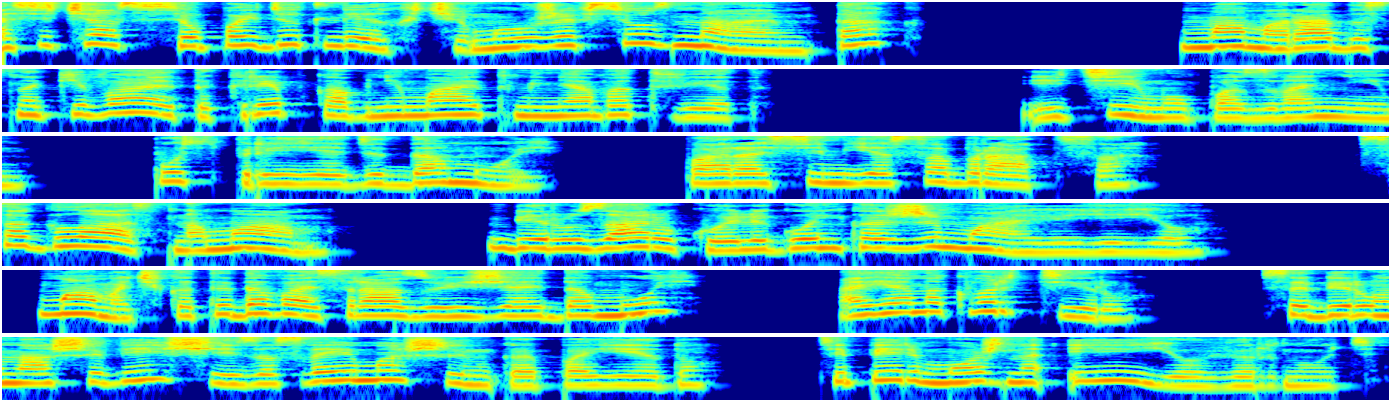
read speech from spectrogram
А сейчас все пойдет легче, мы уже все знаем, так? Мама радостно кивает и крепко обнимает меня в ответ. И Тиму позвоним, пусть приедет домой. Пора семье собраться. Согласна, мам. Беру за руку и легонько сжимаю ее. Мамочка, ты давай сразу езжай домой, а я на квартиру. Соберу наши вещи и за своей машинкой поеду. Теперь можно и ее вернуть.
